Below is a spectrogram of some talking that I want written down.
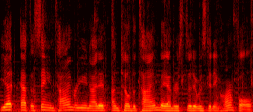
yet at the same time reunited until the time they understood it was getting harmful.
